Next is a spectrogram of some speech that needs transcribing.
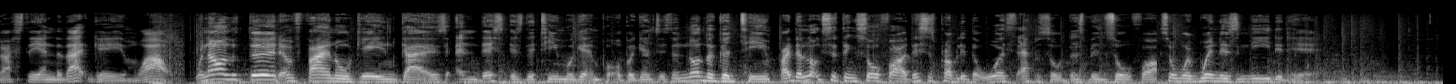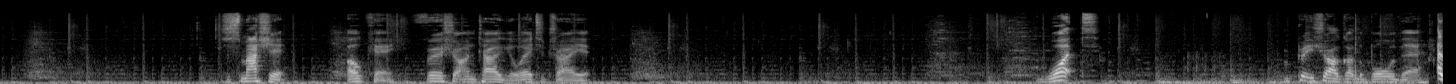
That's the end of that game. Wow. We're now on the third and final game, guys, and this is the team we're getting put up against. It's another good team. By the looks of things so far, this is probably the worst episode there's been so far. So a win is needed here. Smash it. Okay. First shot on target. Where to try it? What? I'm pretty sure I got the ball there. Uh,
